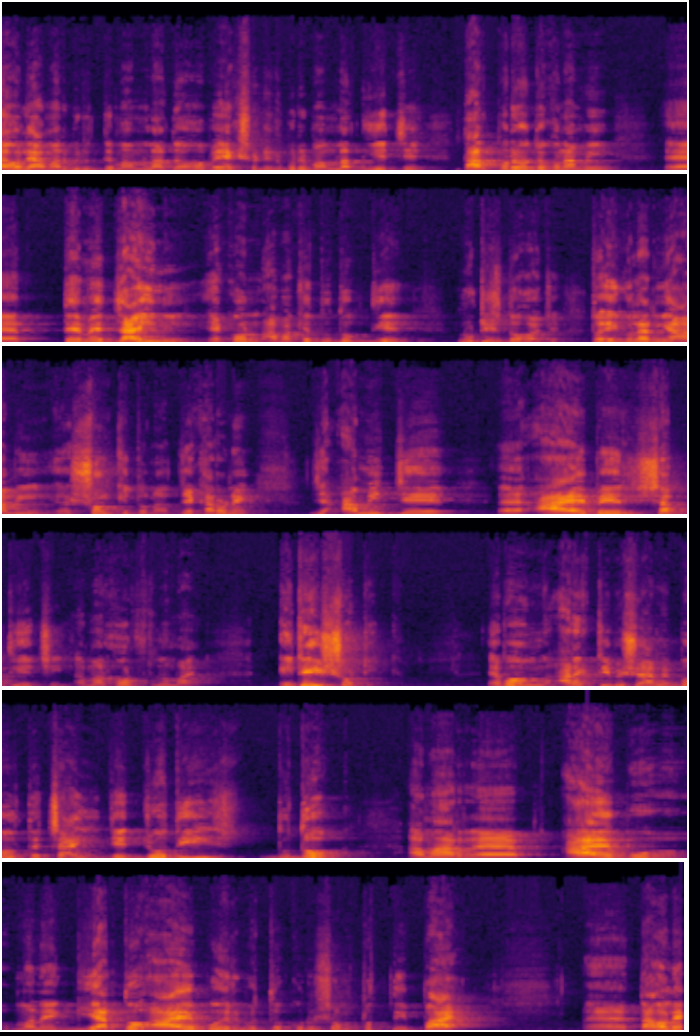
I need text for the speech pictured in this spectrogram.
তাহলে আমার বিরুদ্ধে মামলা দেওয়া হবে। একশোটির উপরে মামলা দিয়েছে। তারপরেও যখন আমি থেমে যাইনি, এখন আমাকে দুদক দিয়ে নোটিশ দেওয়া হয়েছে। তো এগুলা নিয়ে আমি শঙ্কিত না, যে কারণে যে আমি যে আয় ব্যয়ের হিসাব দিয়েছি আমার হরফনামায় এটাই সঠিক। এবং আরেকটি বিষয় আমি বলতে চাই যে যদি দুদক আমার আয় মানে জ্ঞাত আয় বহির্ভূত কোনো সম্পত্তি পায় তাহলে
